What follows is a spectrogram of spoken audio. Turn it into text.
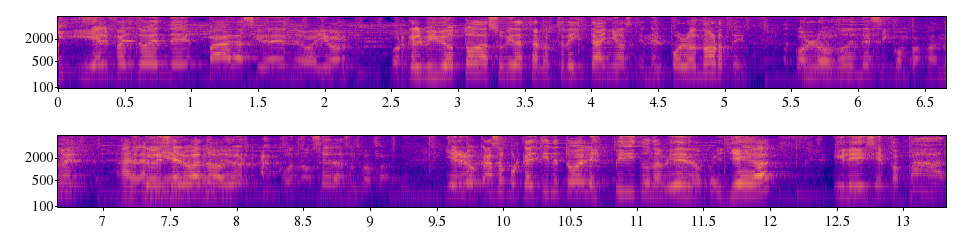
Y, y Elf el Duende va a la ciudad de Nueva York porque él vivió toda su vida hasta los 30 años en el Polo Norte, con los duendes y con Papá Noel. Entonces él va a Nueva. York a conocer a su papá. Y es lo caso porque él tiene todo el espíritu navideño. Pues llega y le dice, papá,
